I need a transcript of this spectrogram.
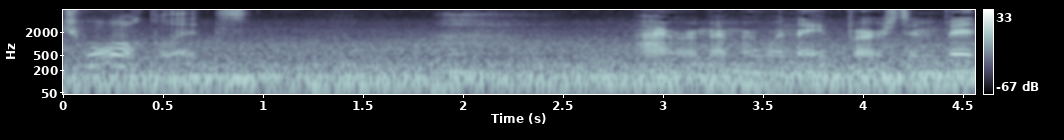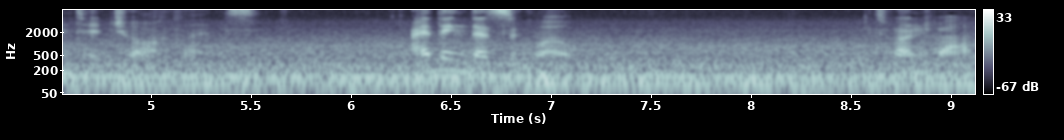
Chocolates. I remember when they first invented chocolates. I think that's the quote. SpongeBob.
